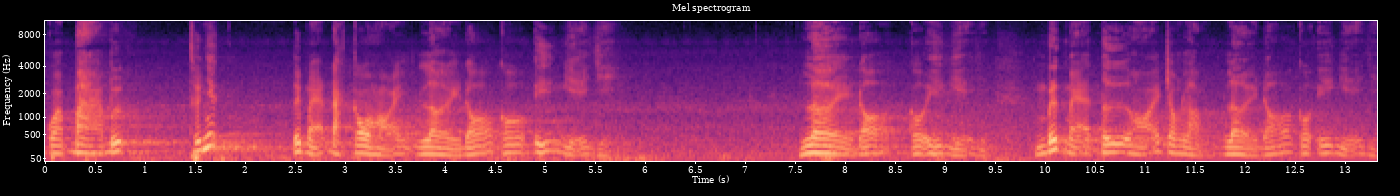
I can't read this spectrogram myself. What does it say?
qua ba bước. Thứ nhất, đức mẹ đặt câu hỏi, lời đó có ý nghĩa gì? Lời đó có ý nghĩa gì? Đức mẹ tự hỏi trong lòng, lời đó có ý nghĩa gì?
